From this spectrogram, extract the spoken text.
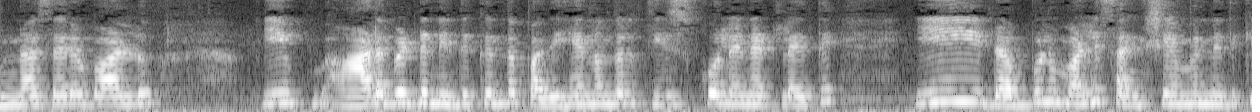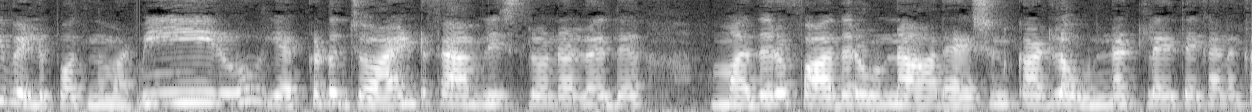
ఉన్నా సరే వాళ్ళు ఈ ఆడబిడ్డ నిధి కింద పదిహేను వందలు తీసుకోలేనట్లయితే ఈ డబ్బులు మళ్ళీ సంక్షేమ నిధికి వెళ్ళిపోతుందన్నమాట. మీరు ఎక్కడో జాయింట్ ఫ్యామిలీస్లోనో లేదా మదర్ ఫాదర్ ఉన్న రేషన్ కార్డులో ఉన్నట్లయితే కనుక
